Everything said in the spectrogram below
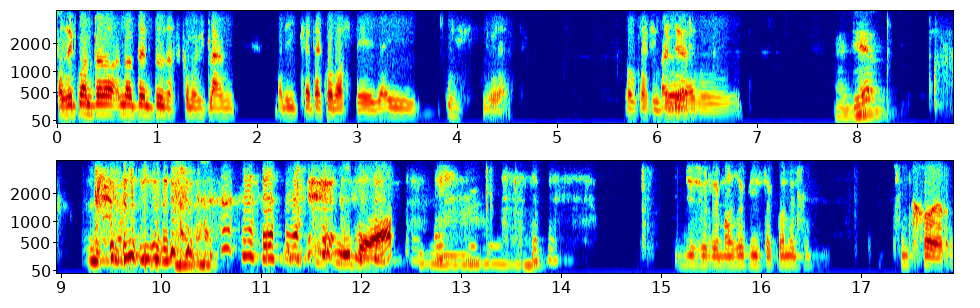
¿Hace cuánto no, no te entusas? Como en plan, marica, te acordaste de ella y y lloraste. O casi Ayer. lloras. o- Ayer. Literal. yo soy re masoquista con eso. Sin joder.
